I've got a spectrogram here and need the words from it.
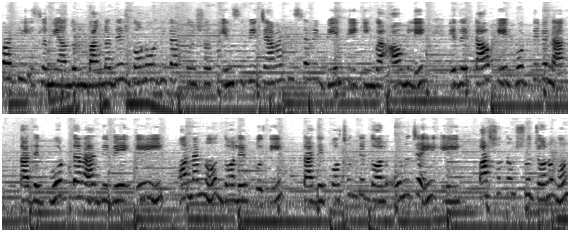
পার্টি ইসলামী আন্দোলন বাংলাদেশ গণ অধিকার পরিষদ, এনসিপি জামাত ইসলামী, বিএনপি কিংবা আওয়ামী লীগ এদের কাউকে ভোট দেবে না। তাদের ভোট তারা দেবে এই অন্যান্য দলের প্রতি। তাদের পছন্দের দল অনুযায়ী এই পাঁচ শতাংশ জনগণ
